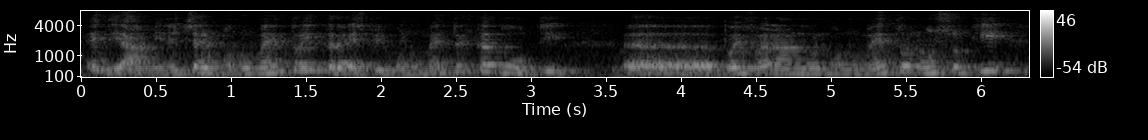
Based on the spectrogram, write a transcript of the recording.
E diamine, c'è il monumento ai Crespi, il monumento ai caduti, eh, poi faranno il monumento non so chi,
